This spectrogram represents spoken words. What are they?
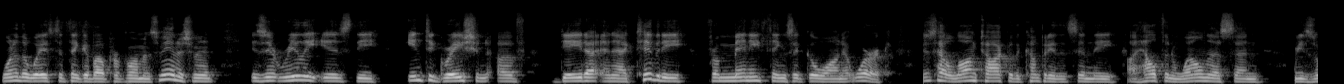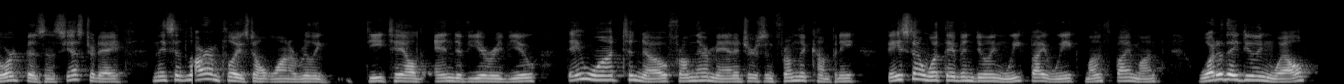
one of the ways to think about performance management is it really is the integration of data and activity from many things that go on at work. I just had a long talk with a company that's in the uh, health and wellness and resort business yesterday, and they said our employees don't want to really detailed end of year review. They want to know from their managers and from the company, based on what they've been doing week by week, month by month, what are they doing well?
